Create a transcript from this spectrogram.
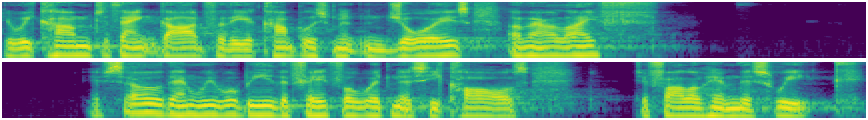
Do we come to thank God for the accomplishment and joys of our life? If so, then we will be the faithful witness he calls to follow him this week,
